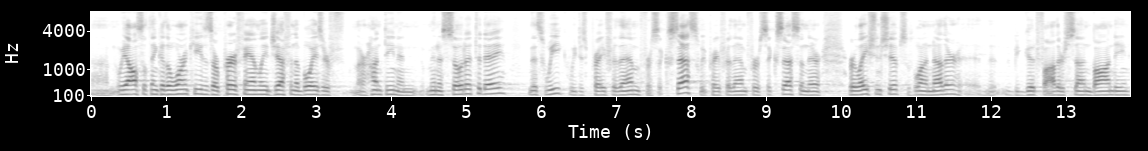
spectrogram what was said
Um, we also think of the Warnkes as our prayer family. Jeff and the boys are, are hunting in Minnesota today, this week. We just pray for them for success. We pray for them for success in their relationships with one another. It'd be good father son bonding.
